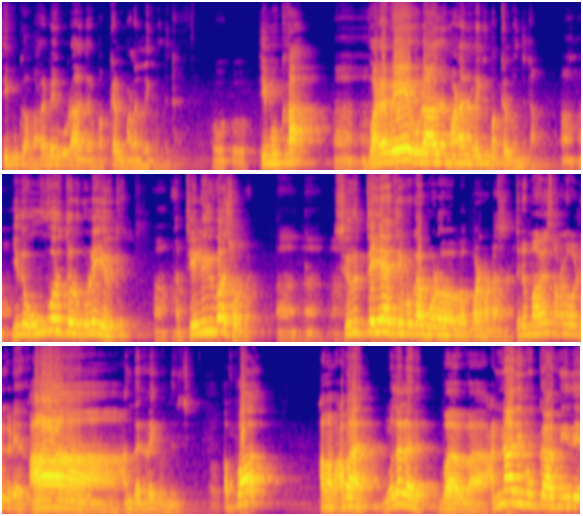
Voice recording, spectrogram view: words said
திமுக வரவே கூடாதுங்கிற மக்கள் மனநிலைக்கு வந்துட்டான் ஓஹோ. திமுக. வரவே கூடாதுங்கிற மனநிலைக்கு மக்கள் வந்துட்டான். இது ஒவ்வொருத்தருக்குள்ளேயும் இருக்கு. தெளிவாக சொல்கிறேன். சிறுத்தையே திமுக போட போட மாட்டான் சார். திரும்பவே சொன்னாலும் ஓட்டு கிடையாது. ஆ அந்த நிலைக்கு வந்துருச்சு. அப்போ அவன் அவன் முதல்ல அதிமுக மீது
